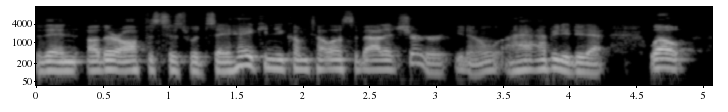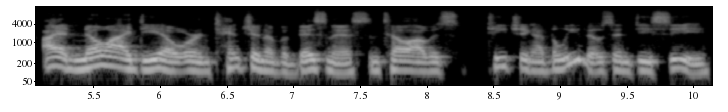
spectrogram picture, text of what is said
then other offices would say, "Hey, can you come tell us about it?" Sure, you know, I'm happy to do that. Well, I had no idea or intention of a business until I was teaching. I believe it was in DC.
